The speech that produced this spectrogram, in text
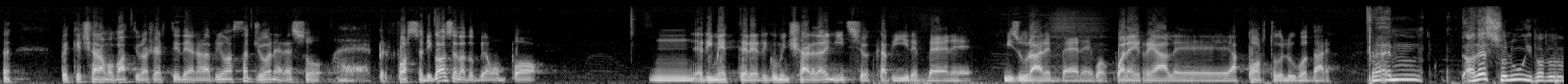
perché ci eravamo fatti una certa idea nella prima stagione, adesso eh, per forza di cose la dobbiamo un po' mh, rimettere, ricominciare dall'inizio e capire bene, misurare bene qual è il reale apporto che lui può dare. Eh, adesso lui, proprio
